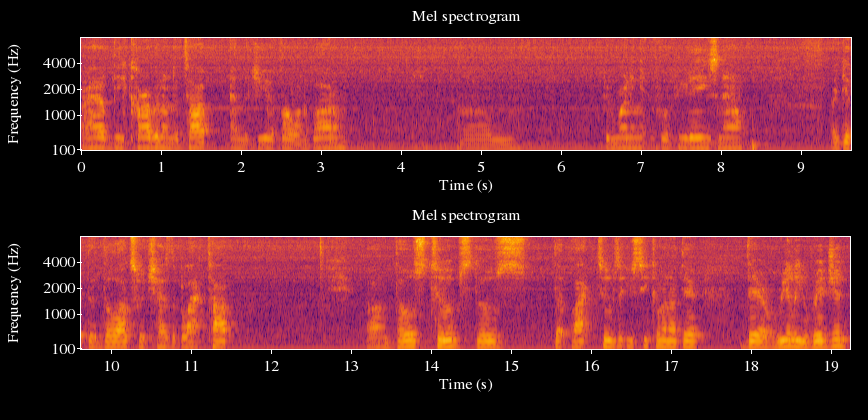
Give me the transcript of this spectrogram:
I have the carbon on the top and the GFO on the bottom. Um, been running it for a few days now. I get the deluxe which has the black top. Um, those tubes, those the black tubes that you see coming out there, they're really rigid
